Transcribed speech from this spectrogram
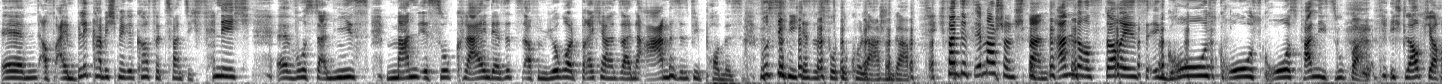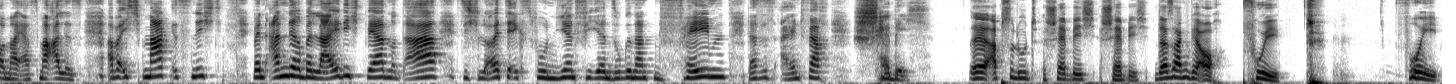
ähm, auf einen Blick habe ich mir gekauft für 20 Pfennig, äh, wo es dann hieß, Mann ist so klein, der sitzt auf dem Joghurtbrecher und seine Arme sind wie Pommes. Wusste ich nicht, dass es Fotokollagen gab. Ich fand es immer schon spannend. Andere Stories, äh, groß, groß, groß, fand ich super. Ich glaube ja auch immer erstmal alles. Aber ich mag es nicht, wenn andere beleidigt werden und ah, sich Leute exponieren für ihren sogenannten Fame. Das ist einfach schäbig. Äh, absolut schäbig, schäbig. Da sagen wir auch, pfui. Pfui.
